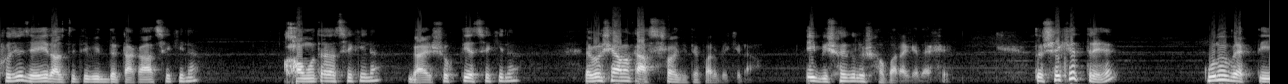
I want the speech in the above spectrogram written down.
খুঁজে যে এই রাজনীতিবিদদের টাকা আছে কি না ক্ষমতা আছে কি না গায়ের শক্তি আছে কি না এবং সে আমাকে আশ্রয় দিতে পারবে কিনা, এই বিষয়গুলো সবার আগে দেখে। তো সেক্ষেত্রে কোনো ব্যক্তি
